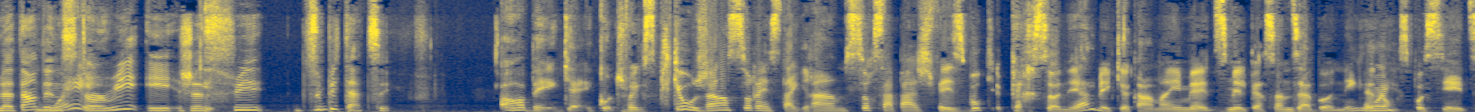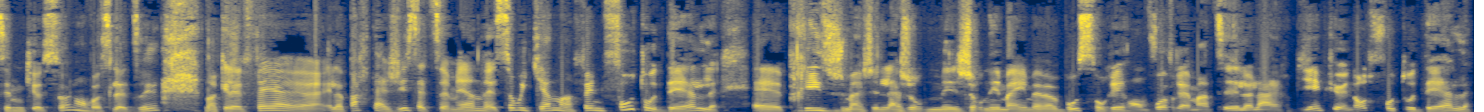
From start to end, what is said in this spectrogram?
le temps d'une story et je suis dubitative. Ah ben écoute, je vais expliquer aux gens sur Instagram, sur sa page Facebook personnelle, mais qui a quand même 10 000 personnes abonnées, donc c'est pas si intime que ça, on va se le dire. Donc elle a fait, euh, elle a partagé cette semaine, ce week-end, en fait une photo d'elle euh, prise, j'imagine la journée, journée même, un beau sourire, on voit vraiment, elle a l'air bien. Puis une autre photo d'elle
